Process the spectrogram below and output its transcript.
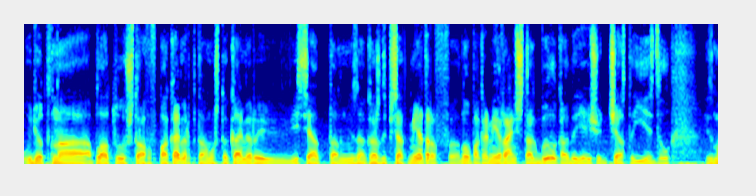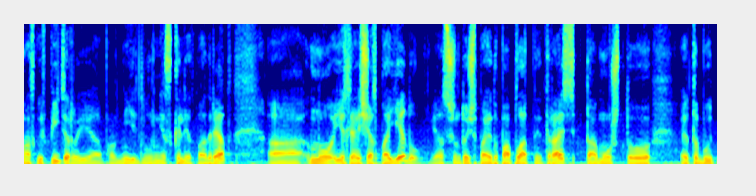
уйдет на оплату штрафов по камер, потому что камеры висят там, не знаю, каждые 50 метров. Э, Ну, по крайней мере, раньше так было, когда я еще часто ездил из Москвы в Питер. Я, правда, не ездил уже несколько лет подряд. А, Но если я сейчас поеду, я совершенно точно точно поеду по платной трассе, потому что это будет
